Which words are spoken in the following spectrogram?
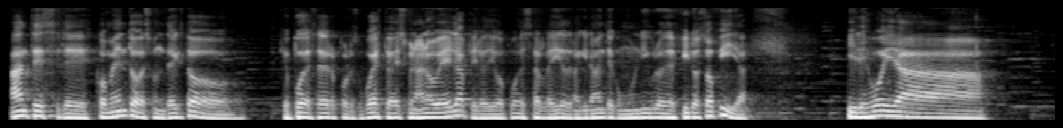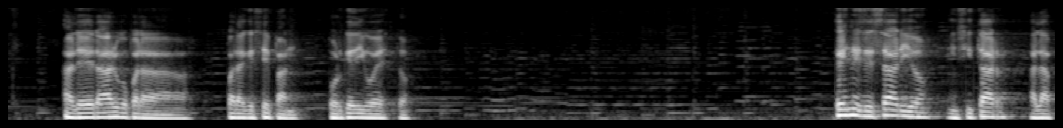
Antes les comento, es un texto que puede ser, por supuesto, es una novela, pero digo, puede ser leído tranquilamente como un libro de filosofía. Y les voy a, a leer algo para, para que sepan por qué digo esto. Es necesario incitar a la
